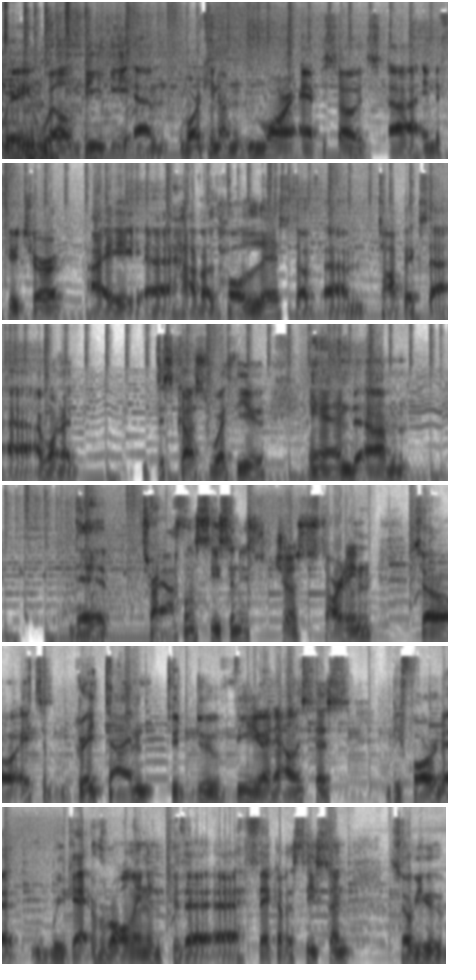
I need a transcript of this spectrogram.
we will be um, working on more episodes uh, in the future. I uh, have a whole list of um, topics that uh, I want to discuss with you. And um, the triathlon season is just starting. So it's a great time to do video analysis before the, we get rolling into the uh, thick of the season. So you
